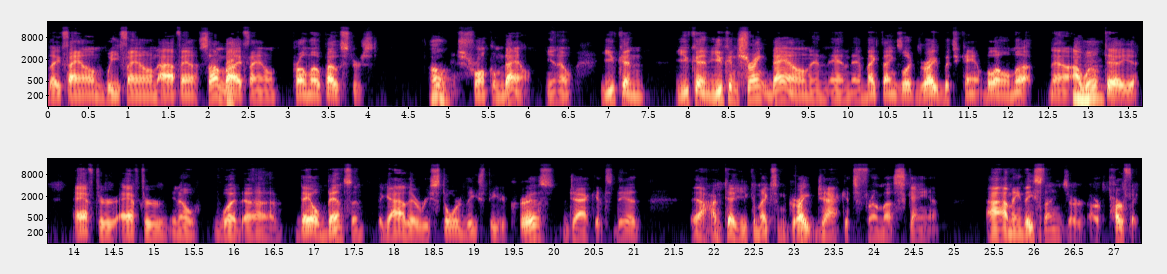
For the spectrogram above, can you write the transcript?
they found, we found, I found, somebody found promo posters Oh, and shrunk them down. You know, you can you can you can shrink down and and and make things look great, but you can't blow them up. Now, I will tell you, after after you know what uh, Dale Benson, the guy that restored these Peter Criss jackets, did. Yeah, I can tell you, you can make some great jackets from a scan. I mean, these things are are perfect.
